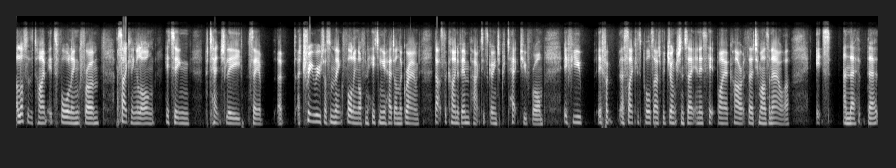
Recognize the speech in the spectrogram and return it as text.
A lot of the time, it's falling from cycling along, hitting potentially, say, a a, a, tree root or something falling off and hitting your head on the ground. That's the kind of impact it's going to protect you from. If you if a, a cyclist pulls out of a junction, say, and is hit by a car at 30 miles an hour, it's and they're they're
